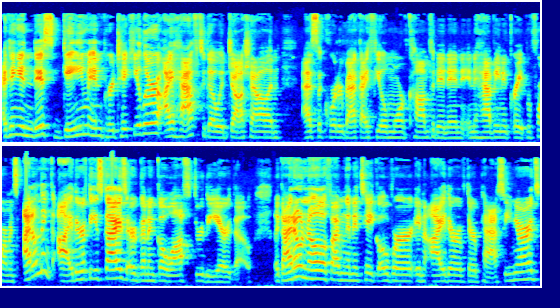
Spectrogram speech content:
I think in this game in particular, I have to go with Josh Allen as the quarterback I feel more confident in in having a great performance. I don't think either of these guys are going to go off through the air though. Like I don't know if I'm going to take over in either of their passing yards,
